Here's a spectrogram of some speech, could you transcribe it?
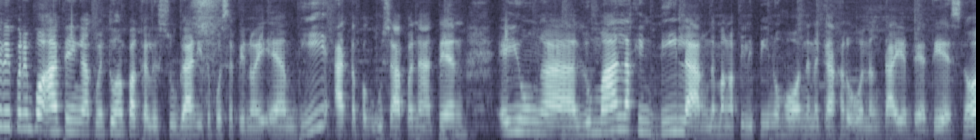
Tuloy-tuloy pa rin po ating uh, kwentuhan pagkalusugan dito po sa Pinoy MD at ang pag-uusapan natin mm-hmm. ay yung uh, lumalaking bilang ng mga Pilipino ho na nagkakaroon ng diabetes. No?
